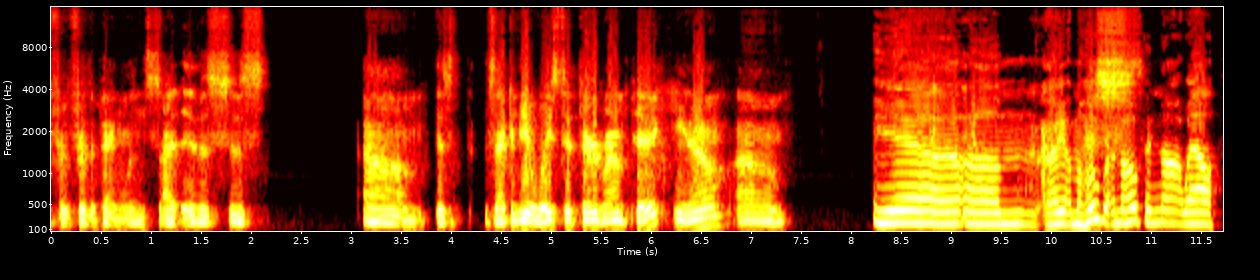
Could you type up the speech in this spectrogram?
for for the Penguins? I, this is um is is that gonna be a wasted third round pick? You know, um, Yeah, um, I, I'm hoping. I'm hoping not. Well,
